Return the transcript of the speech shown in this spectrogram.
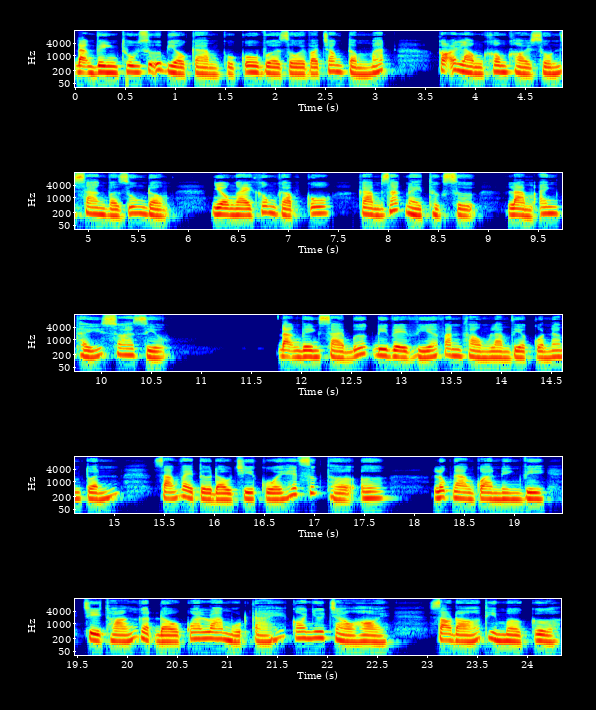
Đặng Vinh thu giữ biểu cảm của cô vừa rồi vào trong tầm mắt, cõi lòng không khỏi xốn sang và rung động. Nhiều ngày không gặp cô, cảm giác này thực sự làm anh thấy xoa dịu. Đặng Vinh xài bước đi về phía văn phòng làm việc của Nam Tuấn, sáng về từ đầu chí cuối hết sức thở ơ. Lúc ngang qua Ninh Vi chỉ thoáng gật đầu qua loa một cái, coi như chào hỏi, sau đó thì mở cửa,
